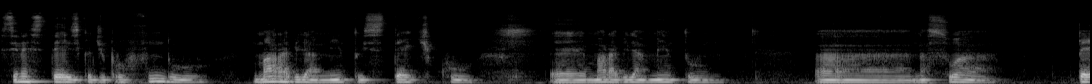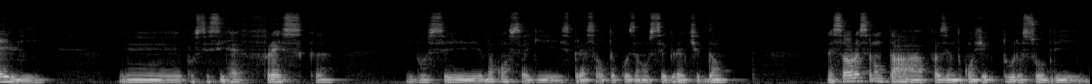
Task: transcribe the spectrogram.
sinestésica de profundo maravilhamento estético, é, maravilhamento ah, na sua pele, é, você se refresca e você não consegue expressar outra coisa a não ser gratidão. Nessa hora você não está fazendo conjectura sobre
